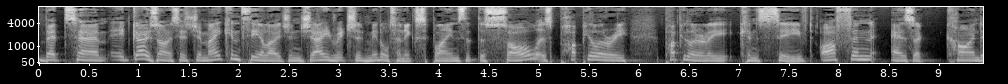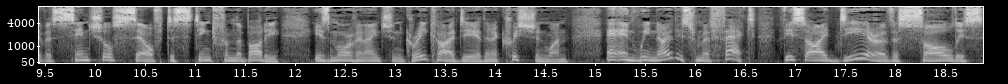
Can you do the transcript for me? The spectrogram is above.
But um, it goes on. It says Jamaican theologian J. Richard Middleton explains that the soul is popularly popularly conceived often as a kind of essential self distinct from the body is more of an ancient Greek idea than a Christian one. And we know this from a fact. This idea of a soul, this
